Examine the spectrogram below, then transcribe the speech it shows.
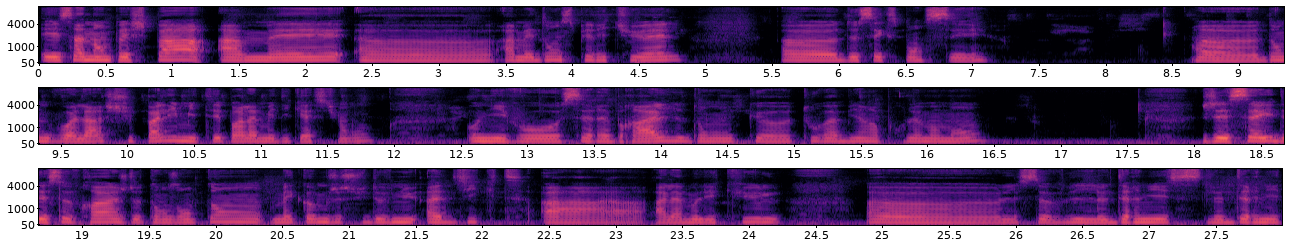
Et ça n'empêche pas à mes, à mes dons spirituels de s'expanser. donc voilà, je ne suis pas limitée par la médication au niveau cérébral, donc euh, tout va bien pour le moment. J'essaye des sevrages de temps en temps, mais comme je suis devenue addict à, la molécule, euh, le, dernier, le dernier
